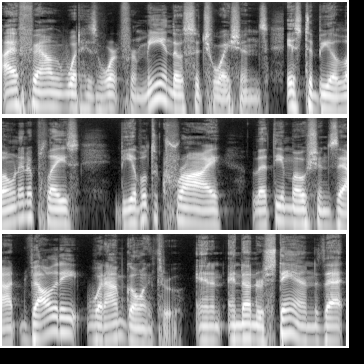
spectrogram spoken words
I found what has worked for me in those situations is to be alone in a place, be able to cry, let the emotions out, validate what I'm going through, and, and understand that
